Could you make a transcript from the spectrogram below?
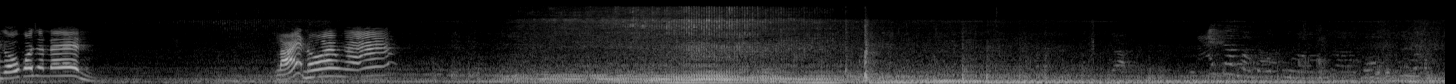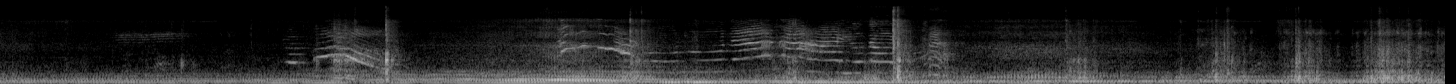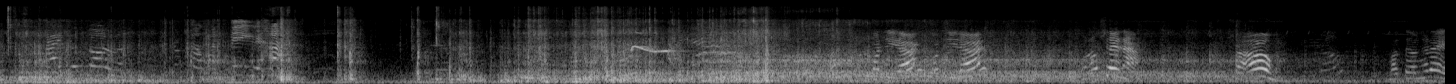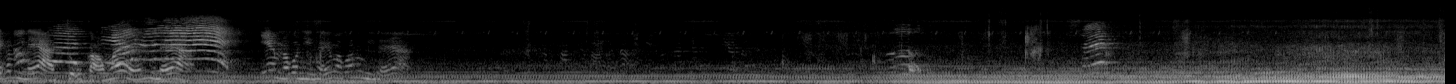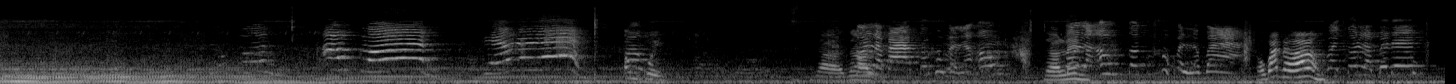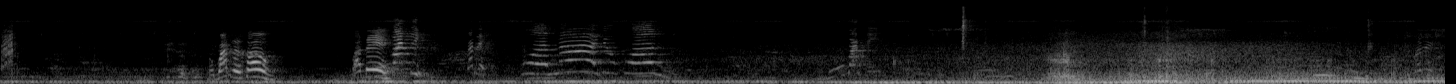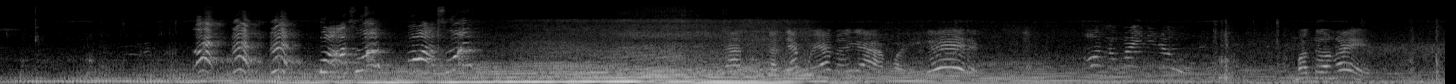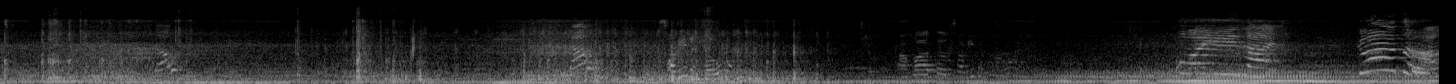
lên gấu có chân lên lái nữa em ngài con gì đấy con gì đấy? Con ốc xe à? Sợ không? Mà tường ở đây không nhìn thấy à? Trụ cổng ấy không nhìn thấy à? Em nó còn nhìn thấy mà con không nhìn thấy à? Ông quỳ. Giờ giờ. Là bà, không phải là ông. giờ Tôi lên là ông, tôi cũng không phải là bà. cậu bắt được không Vậy tôi là BD. cậu bắt được không bắt đi Bắt đi, bờ tường đấy sao biết được cứu ở bờ tường sao biết được Ôi giời, cứ tưởng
